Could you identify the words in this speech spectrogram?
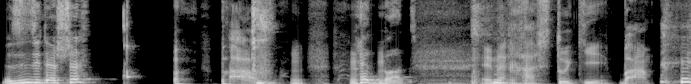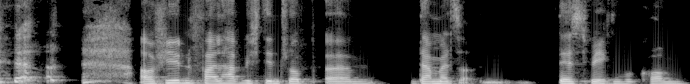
da sind Sie der Chef, Pow. Headbutt. In Chastuki. Bam. Auf jeden Fall habe ich den Job ähm, damals deswegen bekommen.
